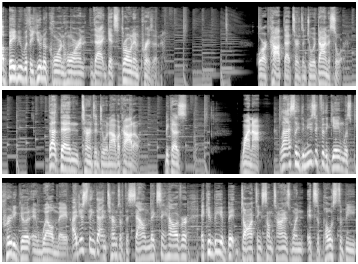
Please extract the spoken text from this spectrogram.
a baby with a unicorn horn that gets thrown in prison. Or a cop that turns into a dinosaur. That then turns into an avocado. Because why not? Lastly, the music for the game was pretty good and well made. I just think that in terms of the sound mixing, however, it can be a bit daunting sometimes when it's supposed to be,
